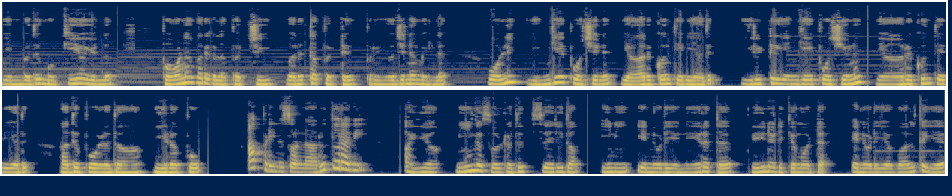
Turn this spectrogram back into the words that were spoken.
என்பது முக்கியம் இல்லை. போனவர்களை பற்றி வருத்தப்பட்டு பிரயோஜனம் இல்லை. ஒளி எங்கே போச்சுன்னு யாருக்கும் தெரியாது. இருட்டு எங்கே போச்சுன்னு யாருக்கும் தெரியாது. அது போலதான் இறப்போம். அப்படின்னு சொன்னாரு துறவி. ஐயா நீங்க சொல்றது சரிதான். இனி என்னுடைய நேரத்தை வீணடிக்க மாட்டேன். என்னுடைய வாழ்க்கைய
